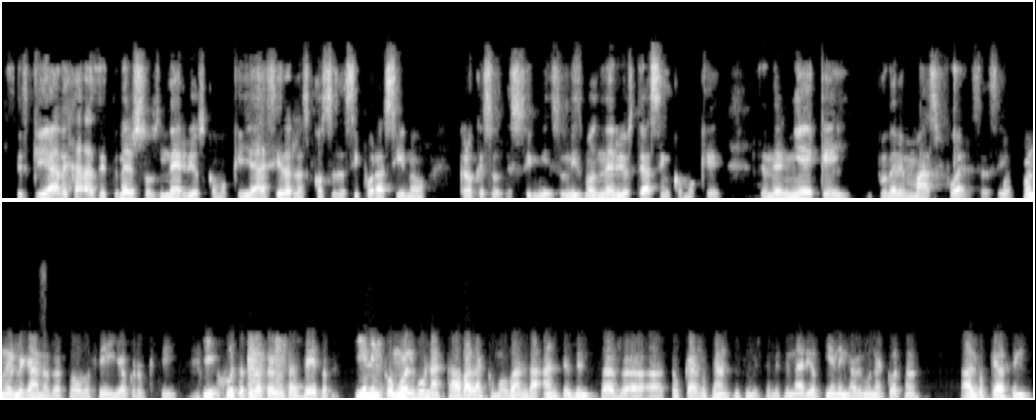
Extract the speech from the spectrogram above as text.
si es que ya dejaras de tener esos nervios, como que ya hicieras las cosas así por así, ¿no? Creo que esos, mismos nervios te hacen como que tener ñeque y ponerle más fuerza, ¿sí? Ponerle ganas a todo, sí, yo creo que sí. Y justo te iba a preguntar de eso. ¿Tienen como alguna cábala como banda antes de empezar a, a tocar? O sea, antes de subirse al escenario, ¿tienen alguna cosa? ¿Algo que hacen?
